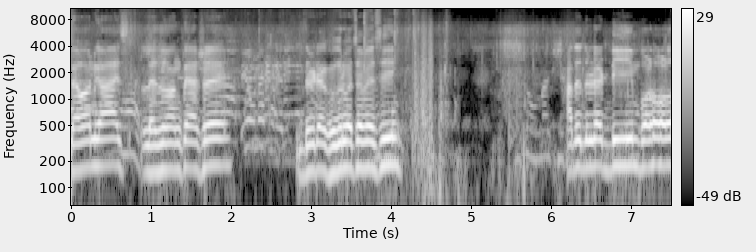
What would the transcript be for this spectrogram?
দেখুন গাছ লেজু ভাঙতে আসে। দুইটা ঘুঘুর বাচ্চা পেয়েছি। সাথে দুইটা ডিম বড় বড়।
